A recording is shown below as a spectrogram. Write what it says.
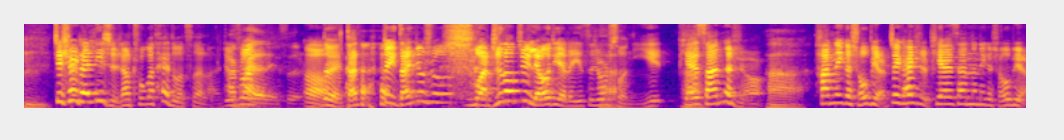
嗯，这事儿在历史上出过太多次了，就是说。对，咱对咱就说，我知道最了解的一次就是索尼 PS 三的时候，啊，它那个手柄最开始 PS 三的那个手柄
